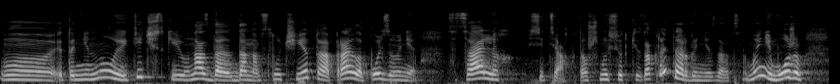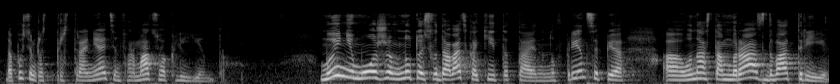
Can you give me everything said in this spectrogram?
Э, Это не ну, этический, у нас в данном случае это правила пользования в социальных сетях, потому что мы все-таки закрытая организация, мы не можем, допустим, распространять информацию о клиентах. Мы не можем, ну, то есть выдавать какие-то тайны, но в принципе э, у нас там раз, два, три.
